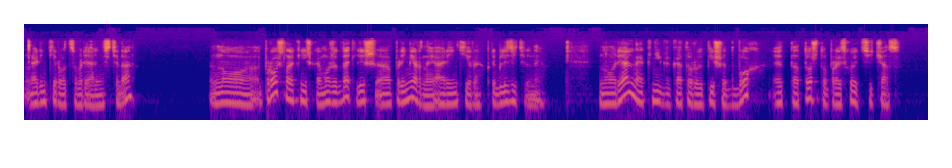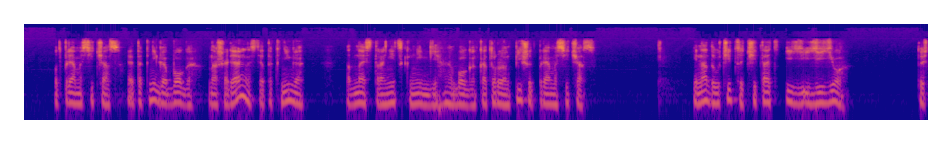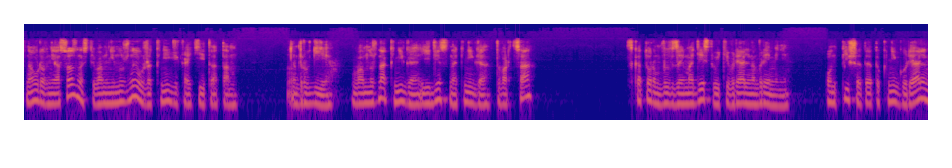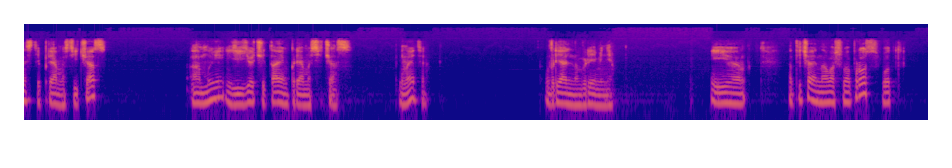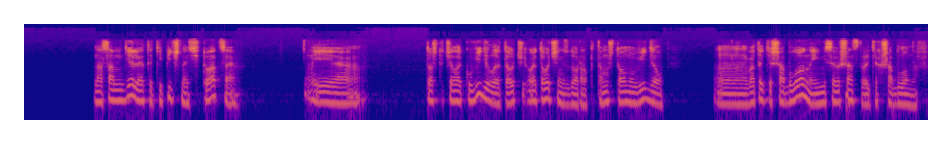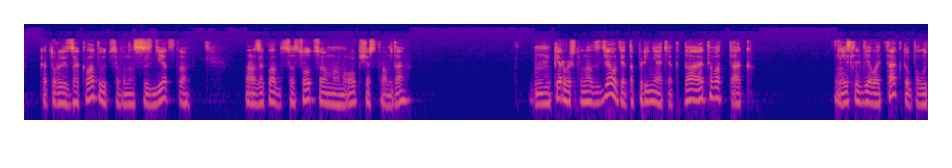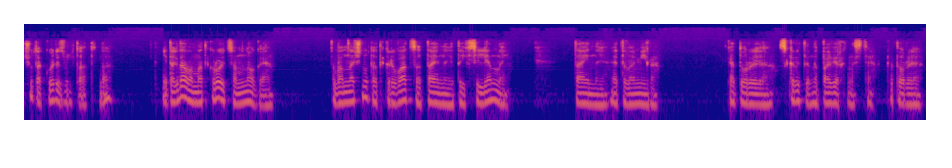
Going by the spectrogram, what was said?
ориентироваться в реальности, да? Но прошлая книжка может дать лишь э, примерные ориентиры, приблизительные. Но реальная книга, которую пишет Бог, это то, что происходит сейчас. Вот прямо сейчас. Это книга Бога. Наша реальность – это книга, одна из страниц книги Бога, которую Он пишет прямо сейчас. И надо учиться читать и ее. То есть на уровне осознанности вам не нужны уже книги какие-то там другие. Вам нужна книга, единственная книга Творца, с которым вы взаимодействуете в реальном времени. Он пишет эту книгу реальности прямо сейчас, а мы ее читаем прямо сейчас. Понимаете? В реальном времени. И отвечая на ваш вопрос, вот на самом деле это типичная ситуация. И то, что человек увидел, это очень, это очень здорово, потому что он увидел вот эти шаблоны и несовершенство этих шаблонов, которые закладываются в нас с детства, а, закладываются социумом, обществом, да. Первое, что надо сделать, это принять это. Да, это вот так. Если делать так, то получу такой результат, да? И тогда вам откроется многое. Вам начнут открываться тайны этой вселенной, тайны этого мира, которые скрыты на поверхности, которые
